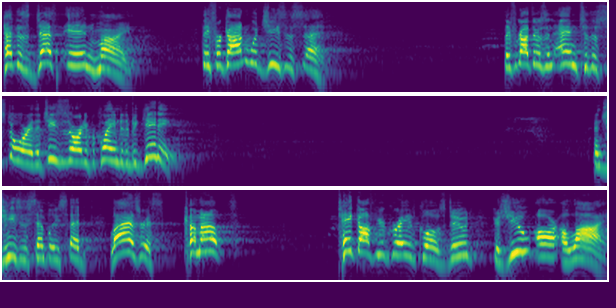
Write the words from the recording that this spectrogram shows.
had this death in mind. They forgot what Jesus said. They forgot there was an end to the story that Jesus already proclaimed at the beginning. And Jesus simply said, Lazarus, come out. Take off your grave clothes, dude, because you are alive.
